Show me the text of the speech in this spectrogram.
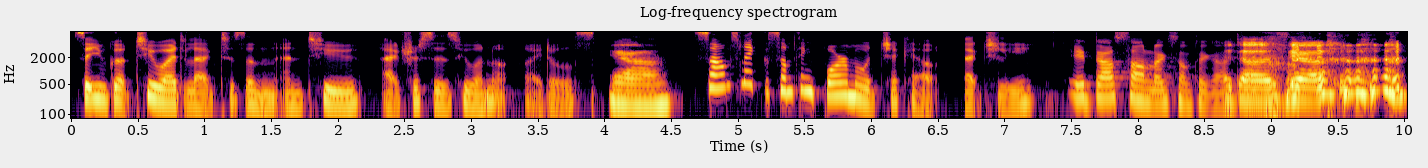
So you've got two idol actors and and two actresses who are not idols. Yeah, Sounds like something Paroma would check out actually. It does sound like something I it does. Yeah.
